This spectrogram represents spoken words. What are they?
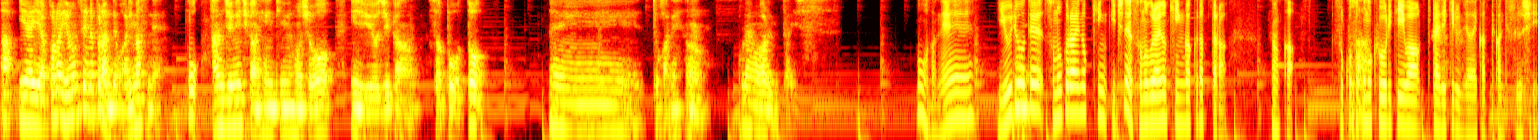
あ、いやいや、この4000のプランでもありますね。お30日間返金保証、24時間サポート、えー、とかね。うん。これはあるみたいです。そうだね。有料でそのぐらいの金、1年そのぐらいの金額だったら、なんか、そこそこのクオリティは期待できるんじゃないかって感じするし、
